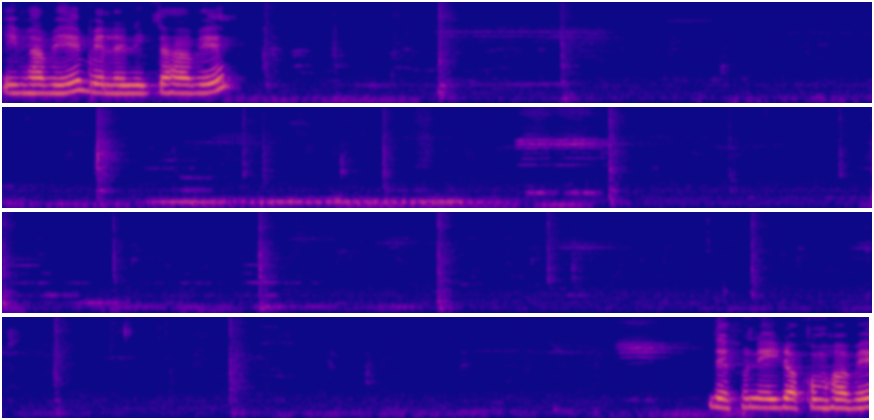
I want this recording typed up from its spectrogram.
এইভাবে বেলে নিতে হবে। দেখুন এই রকম হবে।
